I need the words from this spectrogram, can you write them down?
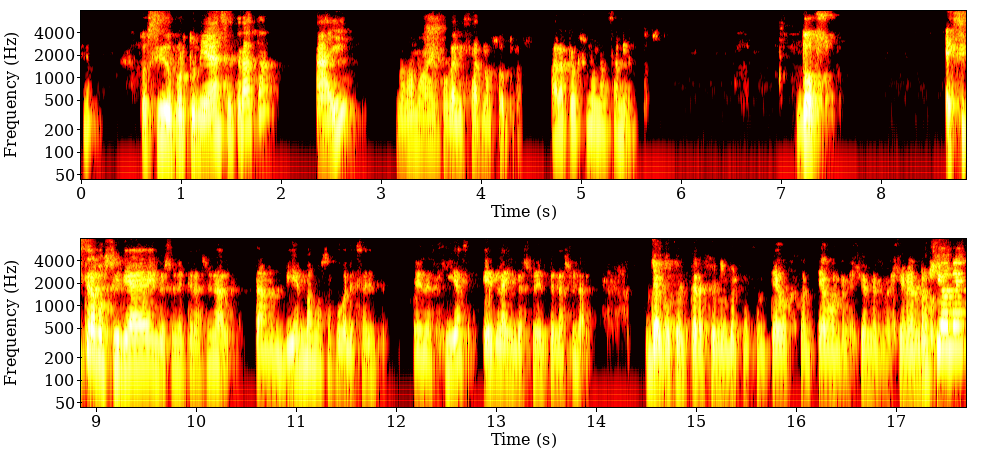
Entonces, si de oportunidades se trata, ahí nos vamos a enfocalizar nosotros para próximos lanzamientos. Dos, existe la posibilidad de inversión internacional. También vamos a focalizar energías en la inversión internacional. Ya que gente región invierte en Santiago, Santiago en regiones, regiones en regiones,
